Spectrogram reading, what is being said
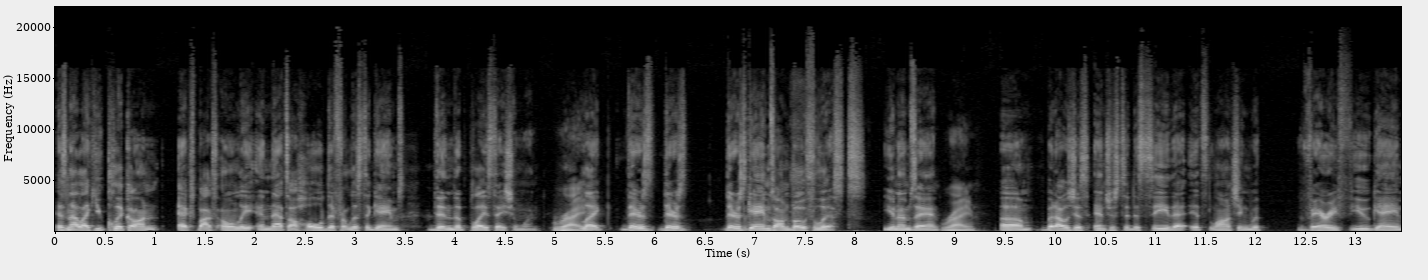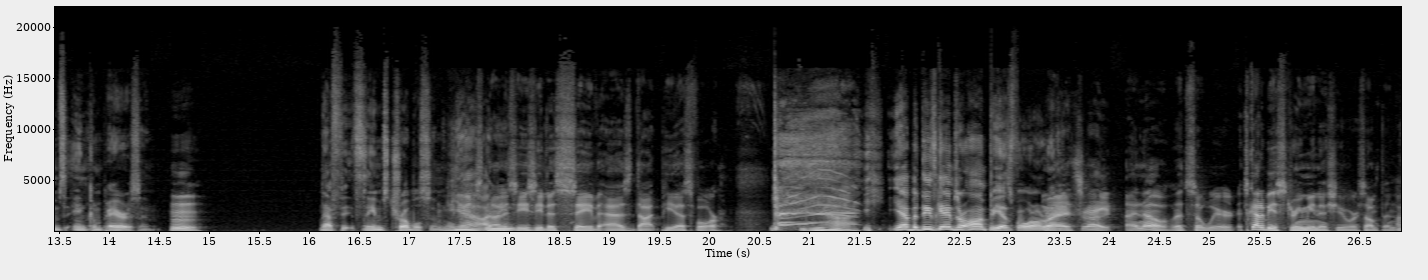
it's not like you click on Xbox only and that's a whole different list of games than the PlayStation one. Right. Like there's there's there's games on both lists. You know what I'm saying? Right. Um, but I was just interested to see that it's launching with very few games in comparison. Hmm. That f- seems troublesome. Yeah, it's I not mean, as easy to save as .ps4. yeah. Yeah, but these games are on PS4 already. That's right. I know. That's so weird. It's got to be a streaming issue or something. I,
